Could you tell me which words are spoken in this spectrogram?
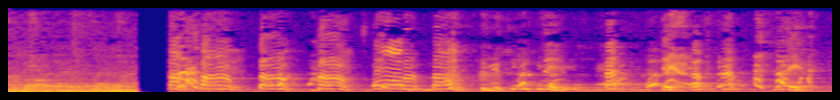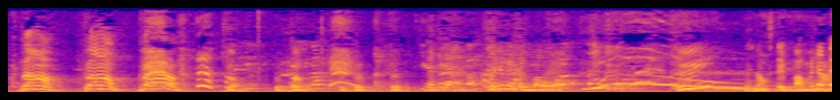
แล้วก็ไม่เป็นไร ไหนลองสเต็ปบ้างไม่ได้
